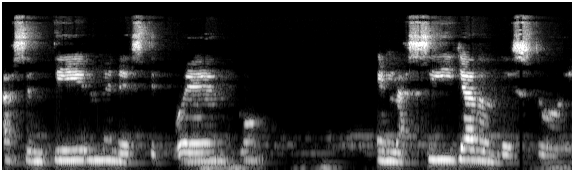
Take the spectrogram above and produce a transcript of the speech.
a sentirme en este cuerpo, en la silla donde estoy.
